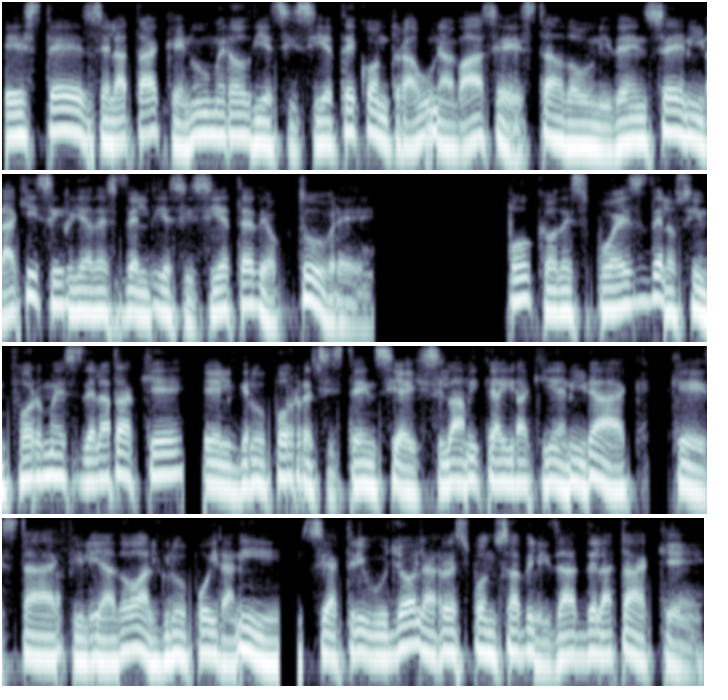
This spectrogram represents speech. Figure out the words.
este es el ataque número 17 contra una base estadounidense en Irak y Siria desde el 17 de octubre. Poco después de los informes del ataque, el grupo Resistencia Islámica Iraquí en Irak, que está afiliado al grupo iraní, se atribuyó la responsabilidad del ataque.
